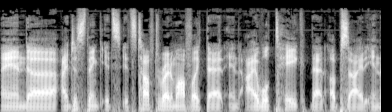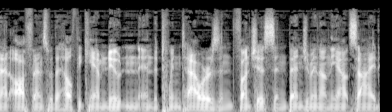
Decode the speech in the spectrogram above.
and uh, I just think it's it's tough to write them off like that. And I will take that upside in that offense with a healthy Cam Newton and the Twin Towers and Funchess and Benjamin on the outside,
